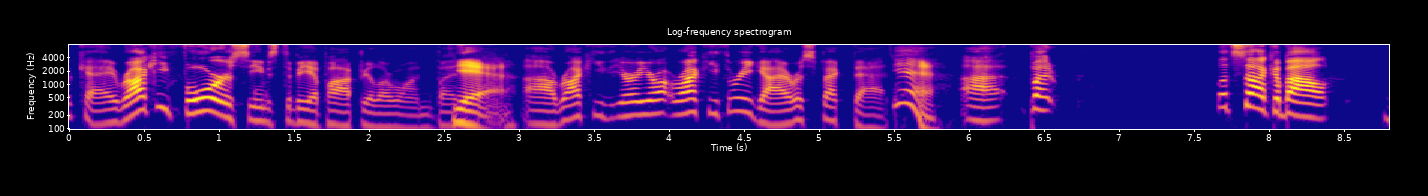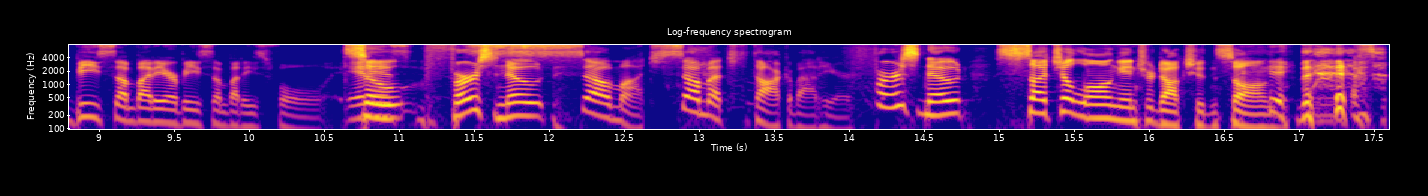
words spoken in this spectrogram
okay. Rocky Four seems to be a popular one, but yeah, uh, Rocky, you're, you're a Rocky Three guy. I respect that. Yeah. Uh, but let's talk about be somebody or be somebody's fool. It So, first note- so much, so much to talk about here. First note, such a long introduction song. this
